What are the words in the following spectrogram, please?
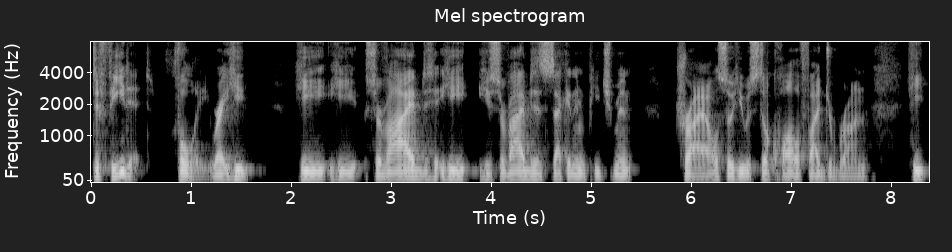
defeated fully right? He he he survived he he survived his second impeachment trial so he was still qualified to run. He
